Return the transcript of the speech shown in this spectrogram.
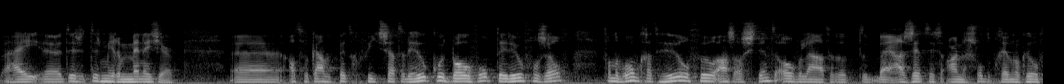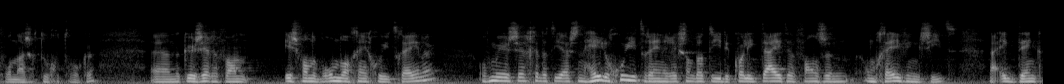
Hij, uh, het, is, het is meer een manager. Uh, advocaat Petrovic zat er heel kort bovenop, deed heel veel zelf. Van der Brom gaat heel veel aan zijn assistenten overlaten. Dat, bij AZ heeft Arne Slot op een gegeven moment ook heel veel naar zich toe getrokken. Uh, dan kun je zeggen van, is Van der Brom dan geen goede trainer? Of moet je zeggen dat hij juist een hele goede trainer is, omdat hij de kwaliteiten van zijn omgeving ziet? Nou, ik denk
